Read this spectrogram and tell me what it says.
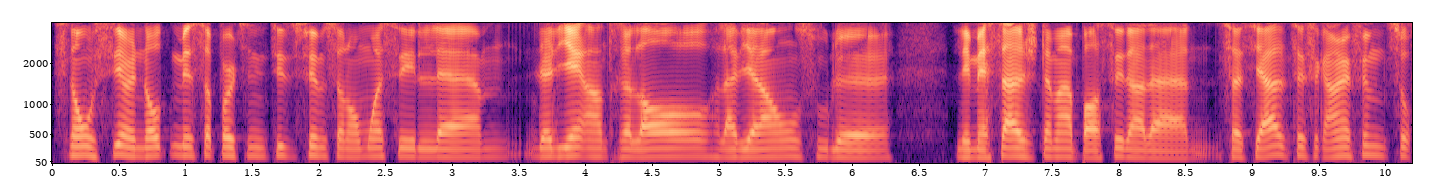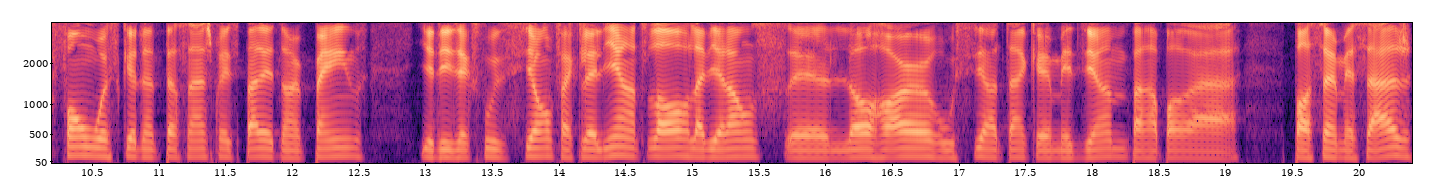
Sinon aussi, une autre miss opportunity du film, selon moi, c'est le, lien entre l'art, la violence ou le, les messages justement à passer dans la sociale. Tu sais, c'est quand même un film sur fond où est-ce que notre personnage principal est un peintre. Il y a des expositions. Fait que le lien entre l'art, la violence, euh, l'horreur aussi en tant que médium par rapport à passer un message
